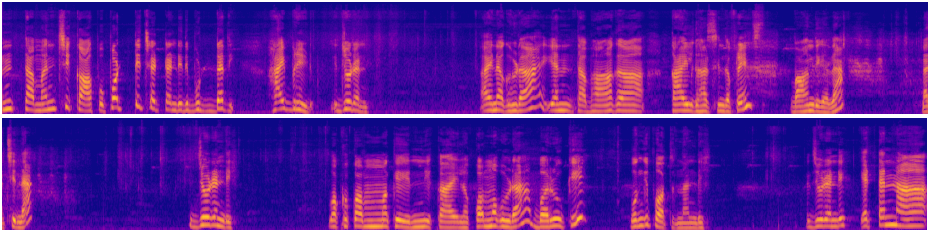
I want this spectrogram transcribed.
ఎంత మంచి కాపు పొట్టి చెట్టు అండి ఇది బుడ్డది హైబ్రిడ్. ఇది చూడండి. అయినా కూడా ఎంత బాగా కాయలు కాసిందో ఫ్రెండ్స్ బాగుంది కదా? నచ్చిందా? చూడండి. ఒక కొమ్మకి ఎన్ని కాయలు కొమ్మ కూడా బరువుకి వంగిపోతుందండి. చూడండి. ఎట్టన్నా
